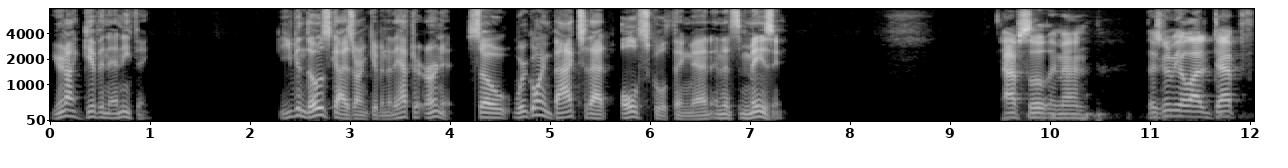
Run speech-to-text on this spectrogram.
you're not given anything. Even those guys aren't given it. They have to earn it. So we're going back to that old school thing, man. And it's amazing. Absolutely, man. There's going to be a lot of depth.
